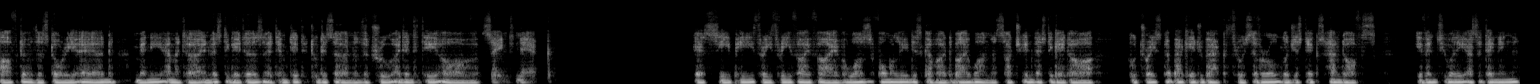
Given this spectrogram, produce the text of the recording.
After the story aired, many amateur investigators attempted to discern the true identity of Saint Nick. SCP-3355 was formally discovered by one such investigator, who traced a package back through several logistics handoffs, eventually ascertaining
